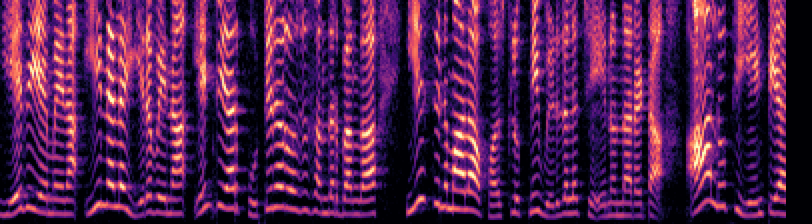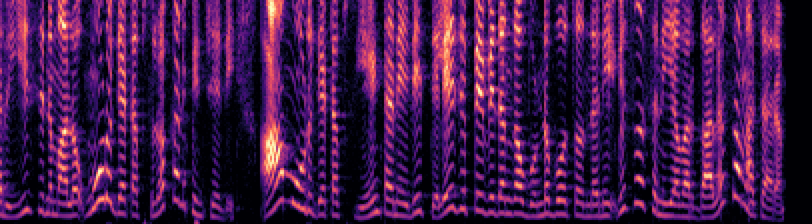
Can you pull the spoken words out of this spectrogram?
ఏది ఏమైనా ఈ నెల ఇరవైన ఎన్టీఆర్ పుట్టినరోజు సందర్భంగా ఈ సినిమాల ఫస్ట్ లుక్ని విడుదల చేయనున్నారట. ఆ లుక్ ఎన్టీఆర్ ఈ సినిమాలో మూడు గెటప్స్లో కనిపించేది. ఆ మూడు గెటప్స్ ఏంటనేది తెలియజెప్పే విధంగా ఉండబోతోందని విశ్వసనీయ వర్గాల సమాచారం.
